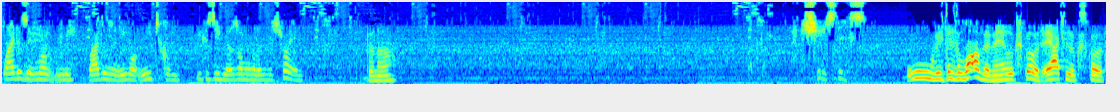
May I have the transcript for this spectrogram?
Why doesn't he want me? Why doesn't he want me to come? Because he knows I'm going to destroy him. Don't know. Shit is this? Ooh, there's, there's a lot of them and it looks good. It actually looks good.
